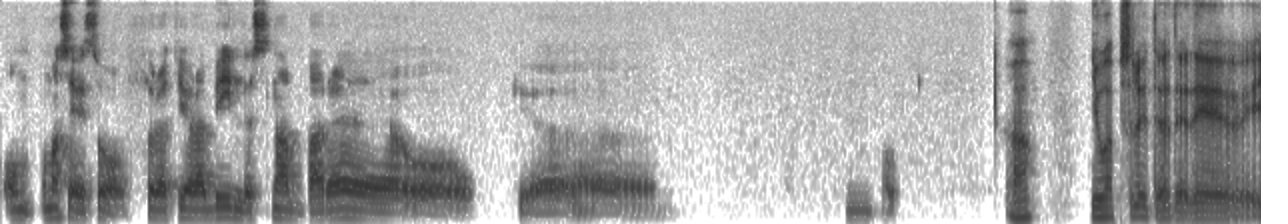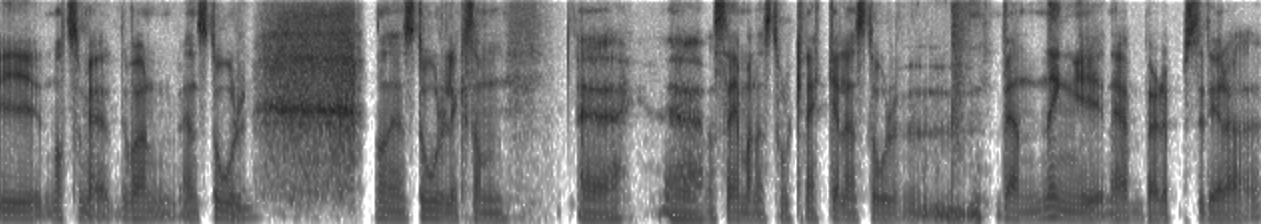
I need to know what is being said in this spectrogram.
om, om man säger så, för att göra bilder snabbare och, och Ja, jo absolut. Det, det, det, i något som är, det var en, en stor, mm. en stor liksom, eh, eh, vad säger man, en stor knäck eller en stor vändning i, när jag började studera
